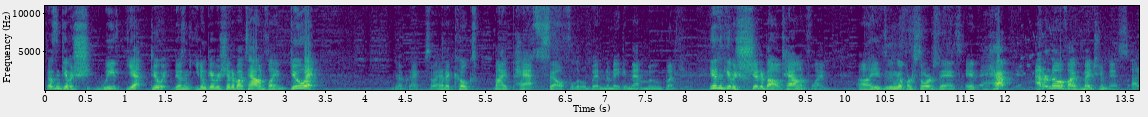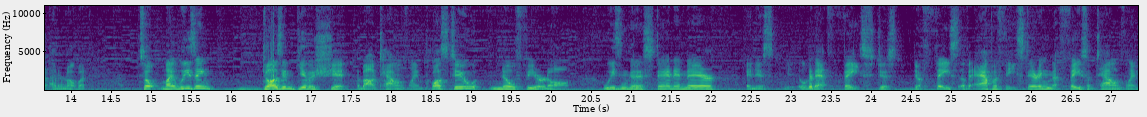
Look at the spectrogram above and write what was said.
Doesn't give a shit. We yeah, do it. Doesn't you don't give a shit about Talonflame. Do it. Okay, so I had to coax my past self a little bit into making that move, but he doesn't give a shit about Talonflame. Uh, he's gonna go for Swords Dance, and I don't know if I've mentioned this. I, I don't know, but so my Weezing doesn't give a shit about Talonflame. Plus two, no fear at all. Weezing's gonna stand in there and just look at that face, just the face of apathy, staring in the face of Talonflame.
